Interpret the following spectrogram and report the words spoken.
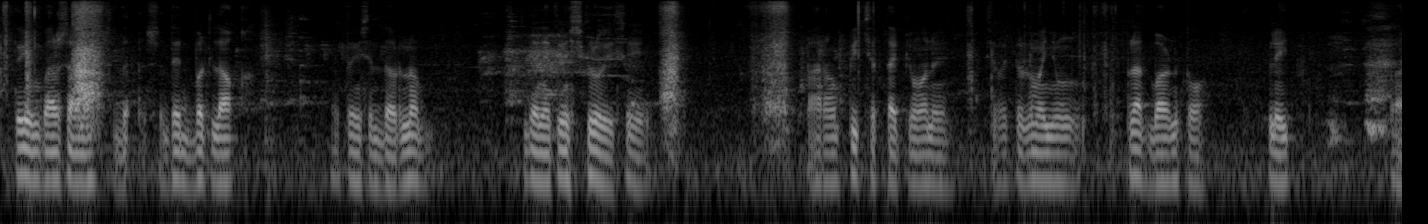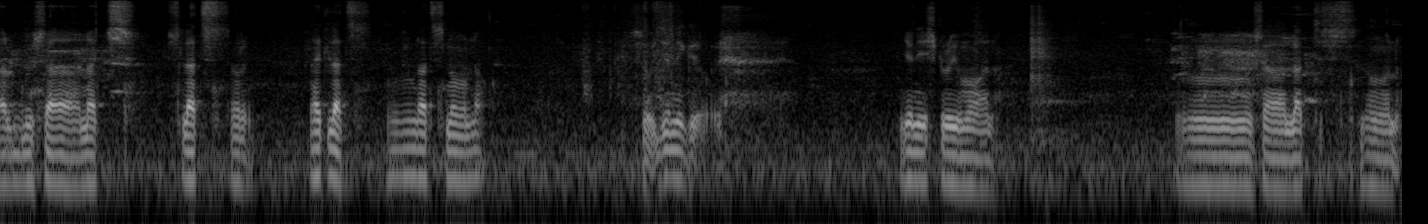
Ito yung para sa, sa deadbolt lock. Ito yung sa doorknob. Then, ito yung screw eh. Kasi, parang picture type yung ano eh. So, ito naman yung flat bar na to. Plate. Para dun sa notch. Slots, sorry. Night latch. Yung latch ng lock. So, dyan i- dyan i-screw yung mga ano. Yung sa latches ng ano.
